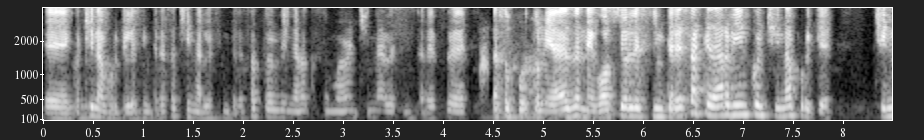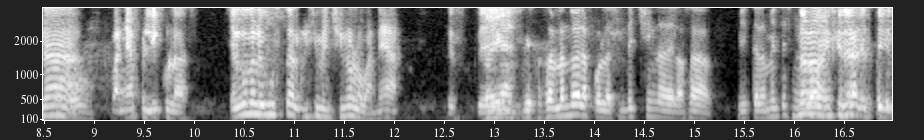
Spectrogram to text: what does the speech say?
eh, con China, porque les interesa China, les interesa todo el dinero que se mueve en China, les interesa las oportunidades de negocio, les interesa quedar bien con China porque China Ah, banea películas. Si algo no le gusta al régimen chino, lo banea. Este, Oigan, Y estás hablando de la población de China, de la, o sea, literalmente... si no, no, ves en general, estoy,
